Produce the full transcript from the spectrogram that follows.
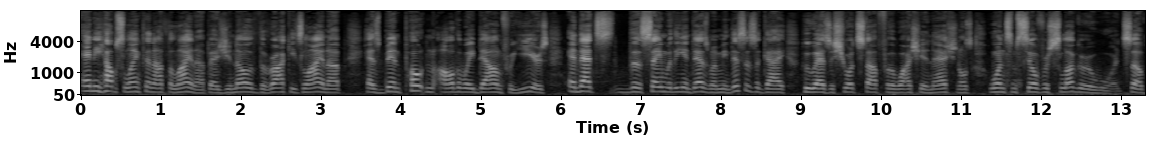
and he helps lengthen out the lineup. As you know, the Rockies lineup has been potent all the way down for years, and that's the same with Ian Desmond. I mean, this is a guy who, as a shortstop for the Washington Nationals, won some Silver Slugger awards. So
